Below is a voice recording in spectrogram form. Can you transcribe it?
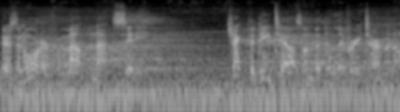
There's an order from Mountain Knot City. Check the details on the delivery terminal.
